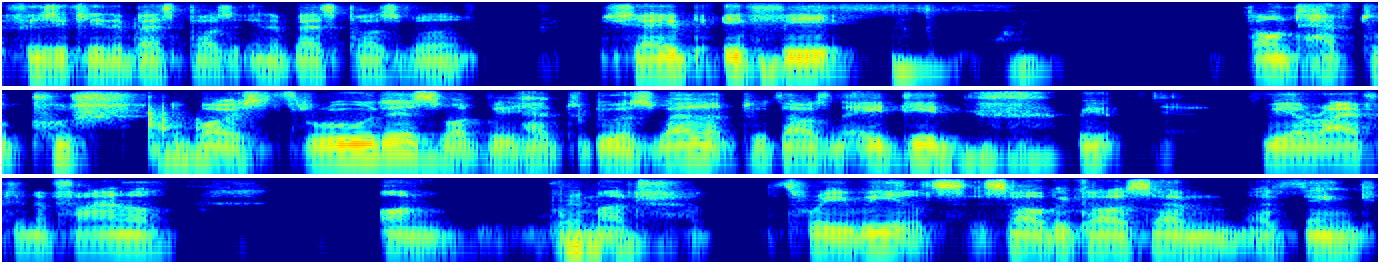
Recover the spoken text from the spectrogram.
physically in the best pos- in the best possible shape. If we don't have to push the boys through this, what we had to do as well in 2018, we we arrived in the final on pretty much three wheels. So because um, I think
